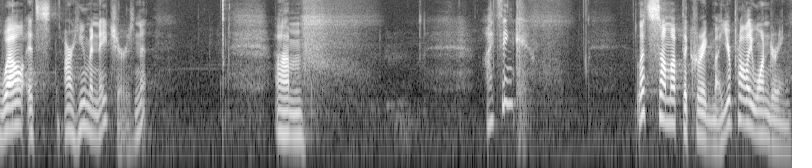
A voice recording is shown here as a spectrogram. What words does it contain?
well, it's our human nature, isn't it? Um, I think, let's sum up the kerygma. You're probably wondering,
